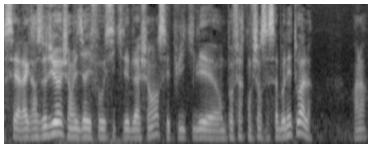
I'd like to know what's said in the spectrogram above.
c'est à la grâce de Dieu, j'ai envie de dire, il faut aussi qu'il ait de la chance et puis qu'il ait, on peut faire confiance à sa bonne étoile. Voilà.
